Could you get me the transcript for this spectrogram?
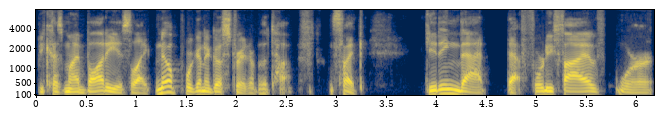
because my body is like nope we're going to go straight over the top it's like getting that that 45 or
